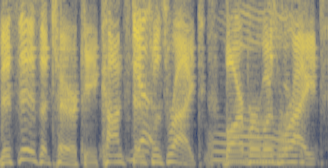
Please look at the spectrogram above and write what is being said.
This is a turkey." Constance Yeah. was right. Barbara was right.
